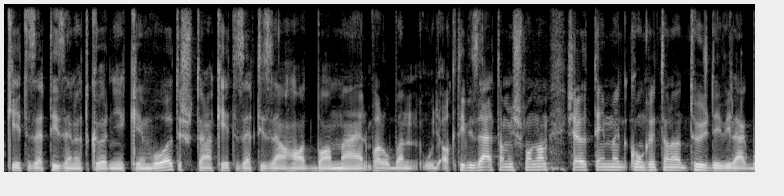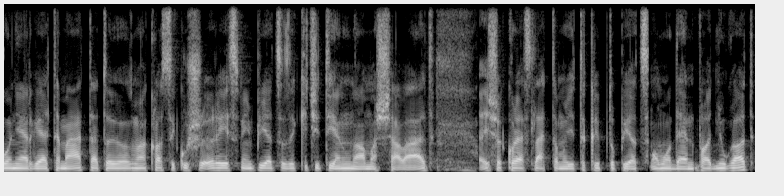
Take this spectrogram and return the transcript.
2015 környékén volt, és utána 2016-ban már valóban úgy aktivizáltam is magam, és előtte én meg konkrétan a tőzsdei világból nyergeltem át, tehát az már klasszikus részvénypiac az egy kicsit ilyen unalmassá vált, és akkor ezt láttam, hogy itt a kriptopiac a modern vadnyugat,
